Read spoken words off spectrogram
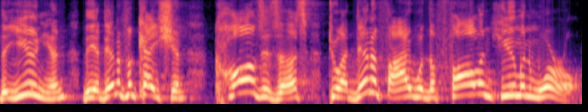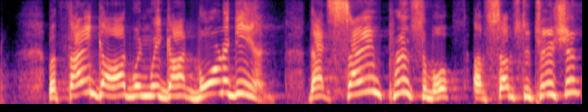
the union, the identification causes us to identify with the fallen human world. But thank God when we got born again, that same principle of substitution,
